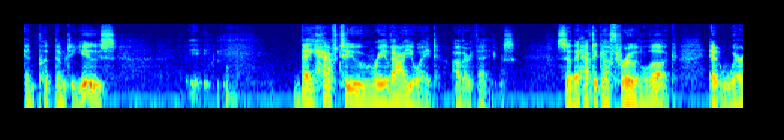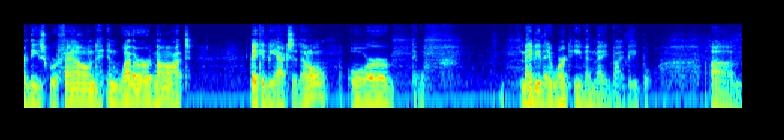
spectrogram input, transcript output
and put them to use, they have to reevaluate other things. So they have to go through and look at where these were found and whether or not they could be accidental or maybe they weren't even made by people. Um,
